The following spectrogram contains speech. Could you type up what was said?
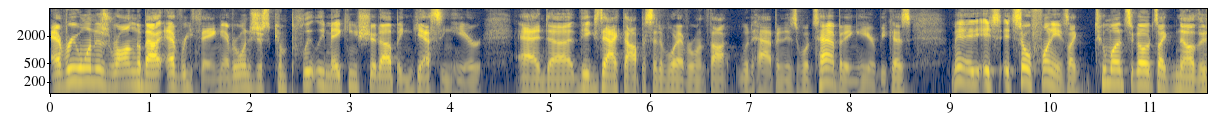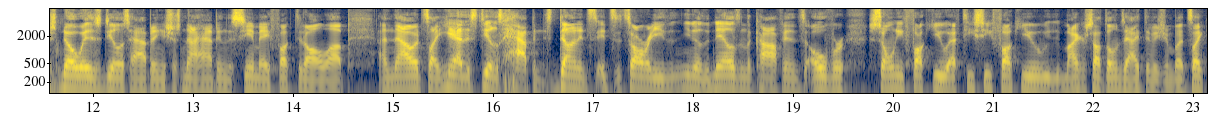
everyone is wrong about everything. Everyone's just completely making shit up and guessing here. And uh, the exact opposite of what everyone thought would happen is what's happening here. Because, man, it's it's so funny. It's like two months ago, it's like, no, there's no way this deal is happening. It's just not happening. The CMA fucked it all up. And now it's like, yeah, this deal has happened. It's done. It's it's it's already, you know, the nails in the coffin. It's over. Sony, fuck you. FTC, fuck you. Microsoft owns Activision. But it's like,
